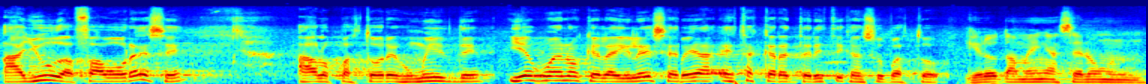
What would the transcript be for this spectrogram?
Ayuda, favorece a los pastores humildes. Y es bueno que la iglesia vea estas características en su pastor. Quiero también hacer un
